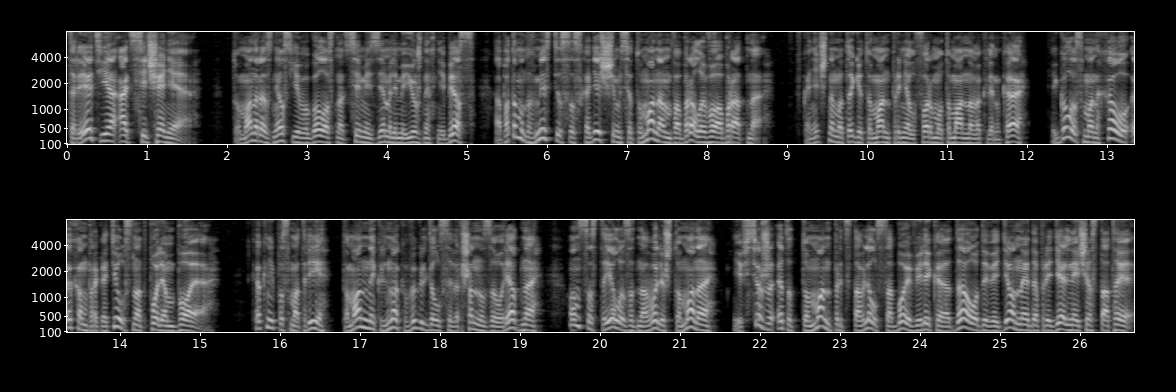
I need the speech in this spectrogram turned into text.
Третье отсечение. Туман разнес его голос над всеми землями южных небес, а потом он вместе со сходящимся туманом вобрал его обратно. В конечном итоге туман принял форму туманного клинка, и голос Манхау эхом прокатился над полем боя. Как ни посмотри, туманный клинок выглядел совершенно заурядно, он состоял из одного лишь тумана, и все же этот туман представлял собой великое Дао, доведенное до предельной частоты.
